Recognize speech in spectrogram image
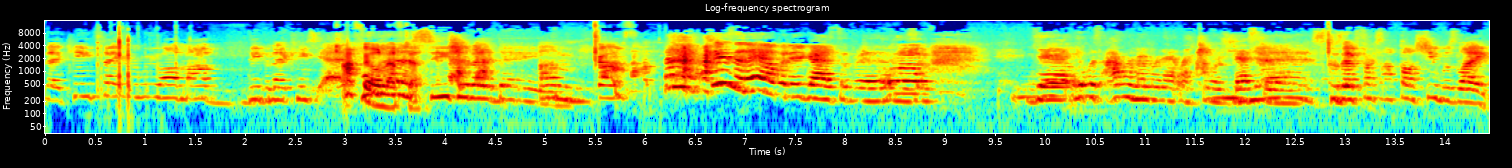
that King Savior, we all mobbed deep in that King Savior. I feel Who left had a out. seizure that day. Um, she said they over there gossiping. Yeah, it was. I remember that like it was yesterday. Yes, because at first I thought she was like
